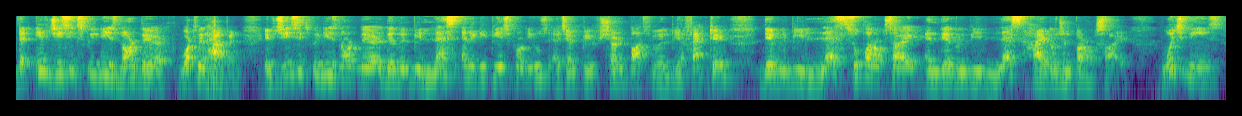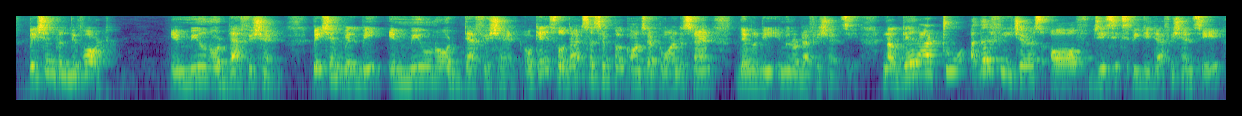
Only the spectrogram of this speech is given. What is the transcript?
that if G6PD is not there, what will happen? If G6PD is not there, there will be less NADPH produced, HMP shunt pathway will be affected, there will be less superoxide and there will be less hydrogen peroxide, which means patient will be what? Immunodeficient. Patient will be immunodeficient. Okay? So that's a simple concept to understand. There will be immunodeficiency. Now there are two other features of g6pd deficiency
